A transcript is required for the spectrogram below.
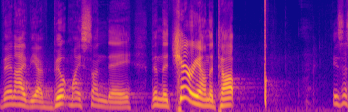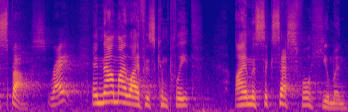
then I've, I've built my Sunday, then the cherry on the top is a spouse, right? And now my life is complete. I'm a successful human.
